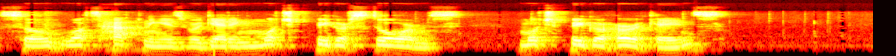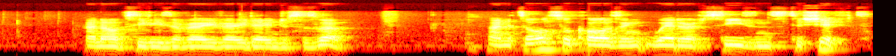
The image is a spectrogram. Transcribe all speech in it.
So what's happening is we're getting much bigger storms, much bigger hurricanes, and obviously these are very very dangerous as well and it's also causing weather seasons to shift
